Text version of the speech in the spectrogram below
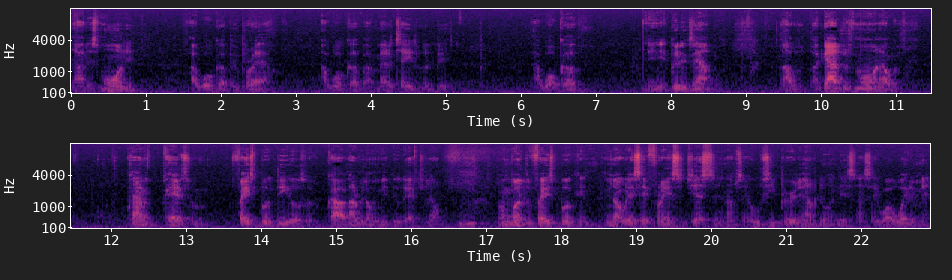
Now, this morning, I woke up in prayer. I woke up, I meditated a little bit. I woke up, and then a good example. I, was, I got up this morning, I was kind of had some Facebook deals or and I really don't even do that, you know. Mm-hmm. I'm going through Facebook, and you know they say friends suggesting, and I'm saying, "Oh, she pretty," and I'm doing this, and I say, "Whoa, wait a minute."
